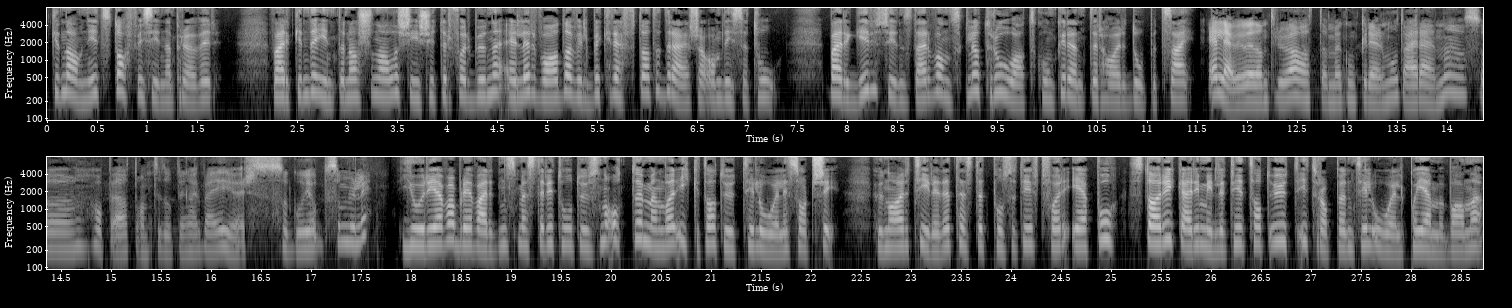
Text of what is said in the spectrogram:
ikke navngitt stoff i sine prøver. Verken Det internasjonale skiskytterforbundet eller WADA vil bekrefte at det dreier seg om disse to. Berger synes det er vanskelig å tro at konkurrenter har dopet seg. Jeg lever jo i den trua at de jeg konkurrerer mot er rene, og så håper jeg at antidopingarbeidet gjør så god jobb som mulig. Jurjeva ble verdensmester i 2008, men var ikke tatt ut til OL i Sotsji. Hun har tidligere testet positivt for EPO. Starik er imidlertid tatt ut i troppen til OL på hjemmebane.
